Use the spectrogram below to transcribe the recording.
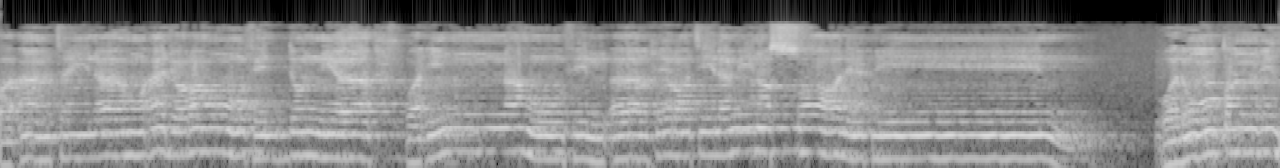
وآتيناه أجره في الدنيا وإنه في الآخرة لمن الصالحين. ولوطا إذ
